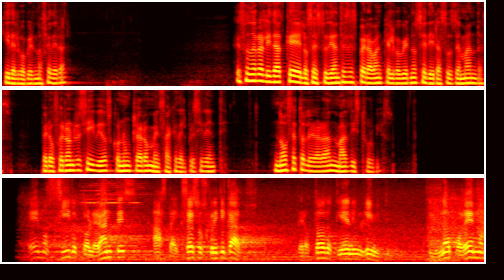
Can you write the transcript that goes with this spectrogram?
y del gobierno federal. Es una realidad que los estudiantes esperaban que el gobierno cediera sus demandas, pero fueron recibidos con un claro mensaje del presidente. No se tolerarán más disturbios. Hemos sido tolerantes hasta excesos criticados, pero todo tiene un límite y no podemos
